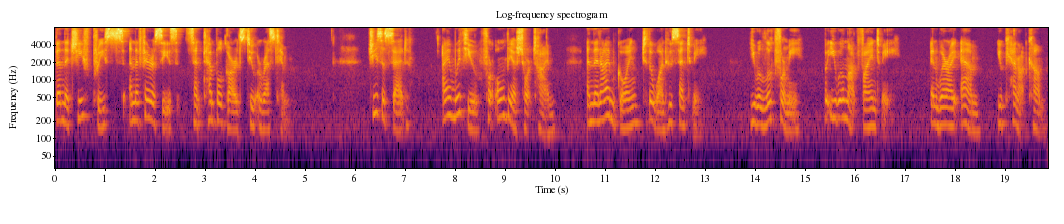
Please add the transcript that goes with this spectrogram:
Then the chief priests and the Pharisees sent temple guards to arrest him. Jesus said, I am with you for only a short time, and then I am going to the one who sent me. You will look for me, but you will not find me, and where I am, you cannot come.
